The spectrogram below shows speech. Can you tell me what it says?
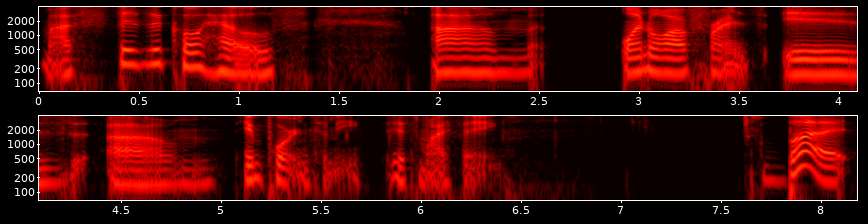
My physical health um on all fronts is um important to me. It's my thing. But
